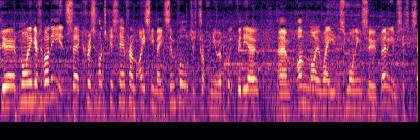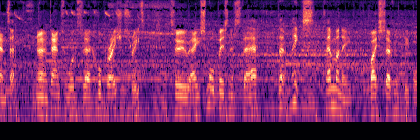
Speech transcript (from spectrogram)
Good morning everybody, it's uh, Chris Hodgkiss here from IT Made Simple, just dropping you a quick video um, on my way this morning to Birmingham City Centre, uh, down towards uh, Corporation Street, to a small business there that makes their money by serving people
